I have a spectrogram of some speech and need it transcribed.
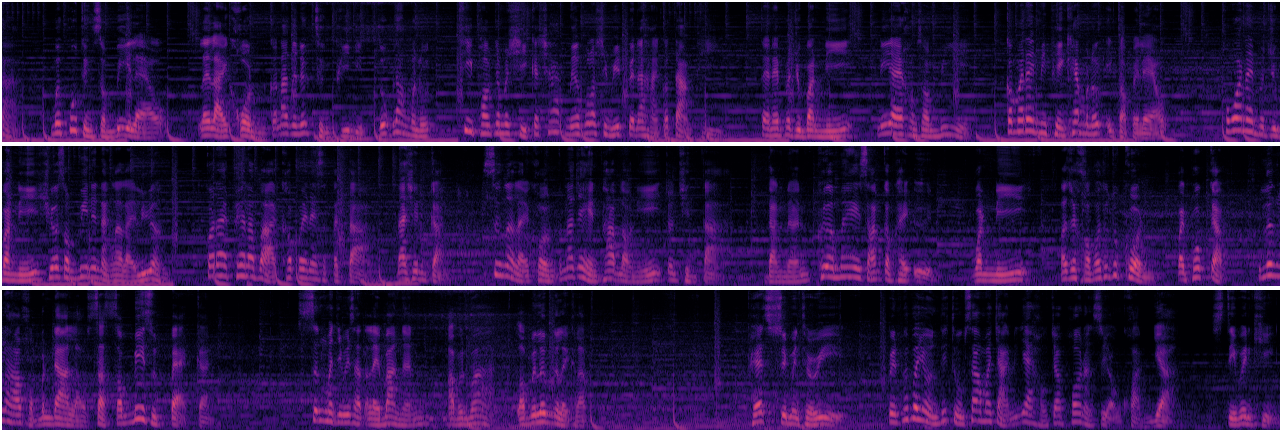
เมื่อพูดถึงซอมบี้แล้ว หลายๆ คนก็น่าจะนึกถึงพีดิบรูปร่างมนุษย์ที่พร้อมจะมาฉีกกระชากเนื้อพวกเราชีวิตเป็นอาหารก็ตามที แต่ในปัจจุบันนี้นิยายของซอมบี้ก็ไม่ได้มีเพียงแค่มนุษย์อีกต่อไปแล้ว เพราะว่าในปัจจุบันนี้เชื้อซอมบี้ในหนังหลาย ๆ เรื่อง ก็ได้แพร่ระบาดเข้าไปในสัตว์ต่าง ๆ ได้เช่นกัน ซึ่งหลาย ๆ คนก็น่าจะเห็นภาพเหล่านี้จนชินตา ดังนั้นเพื่อไม่ให้ซ้ำกับใครอื่น วันนี้เราจะขอพาทุกๆคนไปพบกับเรื่องราวของบรรดาเหล่าสัตว์ซอมบี้สุดแปลกกัน ซึ่งมันจะมีสัตว์อะไรบ้างนั้น เอาเป็นว่าเราไปเริ่มกันเลยครับ Pet Cemetery เป็นภาพยนตร์ที่ถูกสร้างมาจากนิยายของเจ้าพ่อหนังสยองขวัญอย่างสตีเวนคิง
